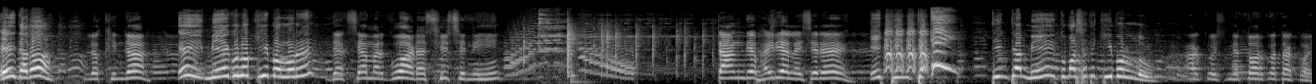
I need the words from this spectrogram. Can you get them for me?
এই দাদা। লক্ষিন্দর। এই মেয়েগুলো কি বলল রে? দেখছে আমার গোয়াটা শীর্ষে নিহি টান দিয়ে ভাইরিয়া লাইছে রে। এই তিনটা তিনটা মেয়ে তোমার সাথে কি বলল? আর কইস না তোর কথা কয়।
